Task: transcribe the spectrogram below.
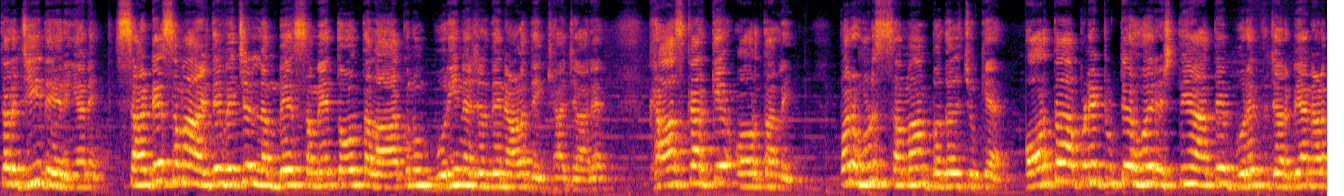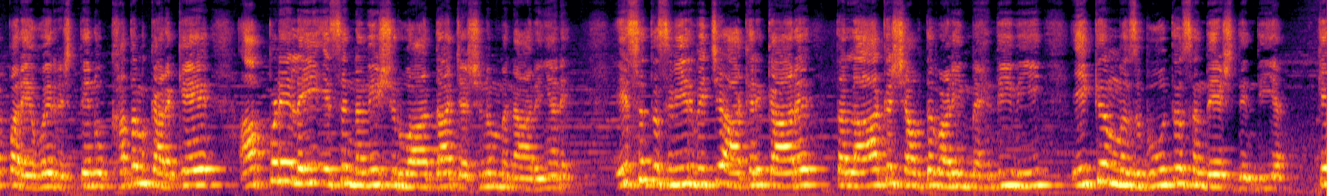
ਤਰਜੀਹ ਦੇ ਰਹੀਆਂ ਨੇ। ਸਾਡੇ ਸਮਾਜ ਦੇ ਵਿੱਚ ਲੰਬੇ ਸਮੇਂ ਤੋਂ ਤਲਾਕ ਨੂੰ ਬੁਰੀ ਨਜ਼ਰ ਦੇ ਨਾਲ ਦੇਖਿਆ ਜਾ ਰਿਹਾ ਹੈ, ਖਾਸ ਕਰਕੇ ਔਰਤਾਂ ਲਈ। ਪਰ ਹੁਣ ਸਮਾਂ ਬਦਲ ਚੁੱਕਿਆ ਹੈ। ਔਰਤਾਂ ਆਪਣੇ ਟੁੱਟੇ ਹੋਏ ਰਿਸ਼ਤਿਆਂ ਅਤੇ ਬੁਰੇ ਤਜਰਬਿਆਂ ਨਾਲ ਭਰੇ ਹੋਏ ਰਿਸ਼ਤੇ ਨੂੰ ਖਤਮ ਕਰਕੇ ਆਪਣੇ ਲਈ ਇਸ ਨਵੀਂ ਸ਼ੁਰੂਆਤ ਦਾ ਜਸ਼ਨ ਮਨਾ ਰਹੀਆਂ ਨੇ। ਇਸ ਤਸਵੀਰ ਵਿੱਚ ਆਖਿਰਕਾਰ ਤਲਾਕ ਸ਼ਬਦ ਵਾਲੀ ਮਹਿੰਦੀ ਵੀ ਇੱਕ ਮਜ਼ਬੂਤ ਸੰਦੇਸ਼ ਦਿੰਦੀ ਹੈ। ਕਿ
